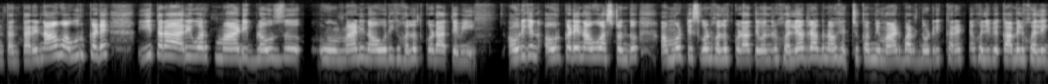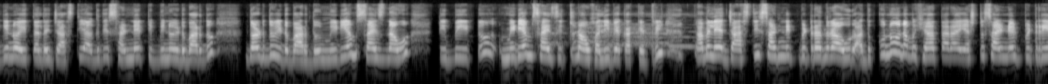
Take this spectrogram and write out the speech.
ಅಂತಂತಾರೆ. ನಾವು ಅವ್ರ ಕಡೆ ಈ ಥರ ಅರಿ ವರ್ಕ್ ಮಾಡಿ ಬ್ಲೌಸು ಮಾಡಿ ನಾವು ಅವ್ರಿಗೆ ಹೊಲದು ಕೊಡತ್ತೇವಿ ಅವ್ರಿಗೆ ಅವ್ರ ಕಡೆ ನಾವು ಅಷ್ಟೊಂದು ಅಮೌಂಟ್ ಇಸ್ಕೊಂಡು ಹೊಲದ್ ಕೊಡತ್ತೇವೆ. ಅಂದ್ರೆ ಹೊಲಿಯೋದ್ರಾಗ ನಾವು ಹೆಚ್ಚು ಕಮ್ಮಿ ಮಾಡಬಾರ್ದು ನೋಡ್ರಿ. ಕರೆಕ್ಟಾಗಿ ಹೊಲಿಬೇಕು. ಆಮೇಲೆ ಹೊಲಿಗೆನೂ ಐತಲ್ರಿ. ಜಾಸ್ತಿ ಅಗದಿ ಸಣ್ಣ ಟಿಬ್ಬಿನೂ ಇಡಬಾರ್ದು, ದೊಡ್ಡದು ಇಡಬಾರ್ದು. ಮೀಡಿಯಮ್ ಸೈಜ್ ನಾವು ಟಿಬ್ಬಿ ಇಟ್ಟು ಮೀಡಿಯಮ್ ಸೈಜ್ ಇಟ್ಟು ನಾವು ಹೊಲಿಬೇಕಾಕೈತ್ರಿ. ಆಮೇಲೆ ಜಾಸ್ತಿ ಸಣ್ಣ ಇಟ್ಬಿಟ್ರೆ ಅಂದ್ರೆ ಅವ್ರು ಅದಕ್ಕೂ ನಮಗೆ ಹೇಳ್ತಾರೆ, ಎಷ್ಟು ಸಣ್ಣ ಇಟ್ಬಿಟ್ರಿ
